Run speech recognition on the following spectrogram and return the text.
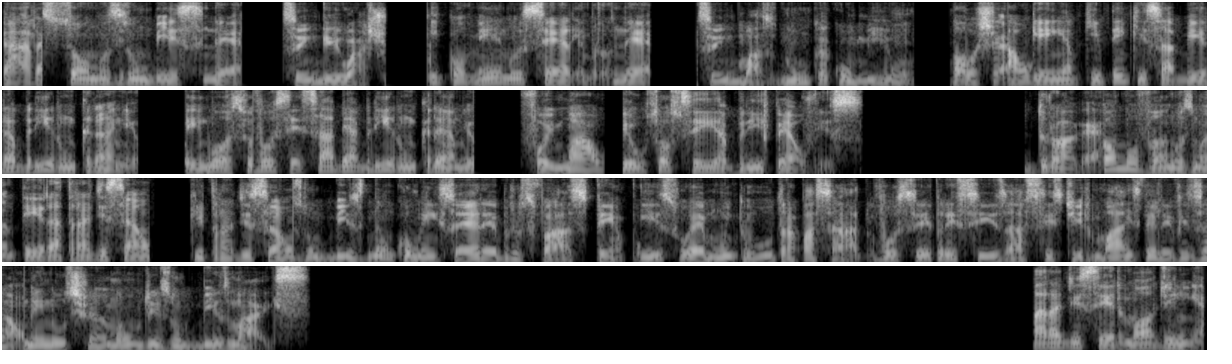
Cara, somos zumbis, né? Sim, eu acho. E comemos cérebro, né? Sim, mas nunca comi um. Poxa, alguém aqui tem que saber abrir um crânio. Ei moço, você sabe abrir um crânio? Foi mal, eu só sei abrir pelvis. Droga, como vamos manter a tradição? Que tradição zumbis não comem cérebros faz tempo. Isso é muito ultrapassado. Você precisa assistir mais televisão. Nem nos chamam de zumbis mais. Para de ser modinha.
